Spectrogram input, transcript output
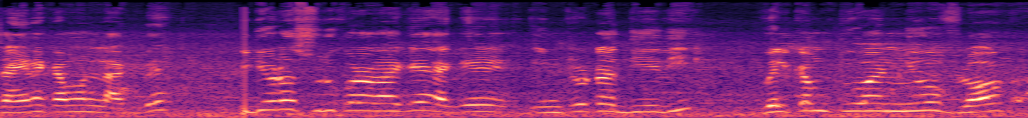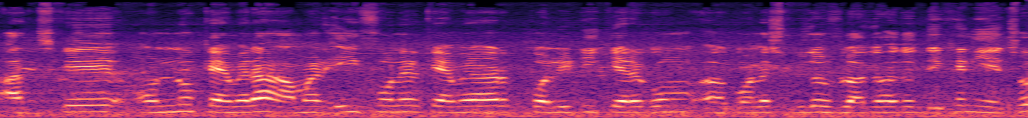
জানি না কেমন লাগবে। ভিডিওটা শুরু করার আগে আগে ইন্ট্রোটা দিয়ে দিই। Welcome to our new blog আজকে অন্য ক্যামেরা আমার এই ফোনের ক্যামেরার কোয়ালিটি কীরকম গণেশ পুজোর ব্লগে হয়তো দেখে নিয়েছো।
